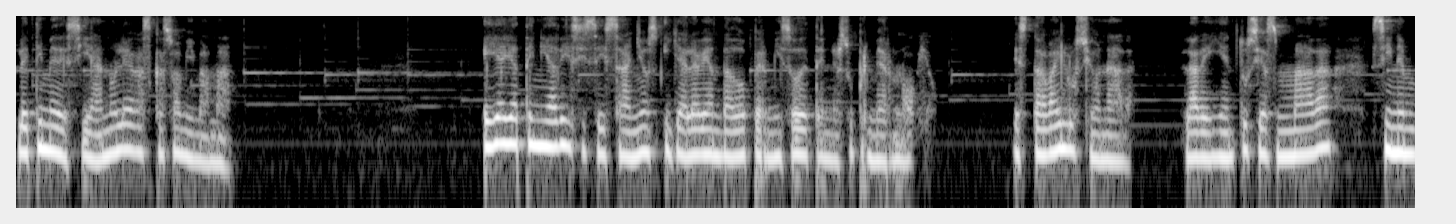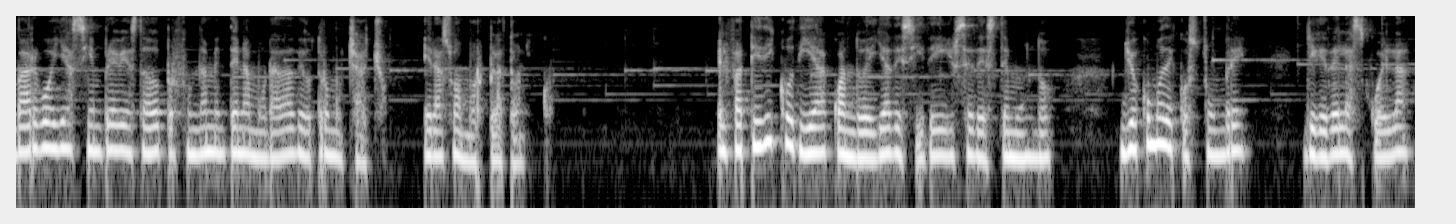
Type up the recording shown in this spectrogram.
Leti me decía, no le hagas caso a mi mamá. Ella ya tenía 16 años y ya le habían dado permiso de tener su primer novio. Estaba ilusionada, la veía entusiasmada sin embargo, ella siempre había estado profundamente enamorada de otro muchacho. Era su amor platónico. El fatídico día cuando ella decide irse de este mundo, yo como de costumbre llegué de la escuela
